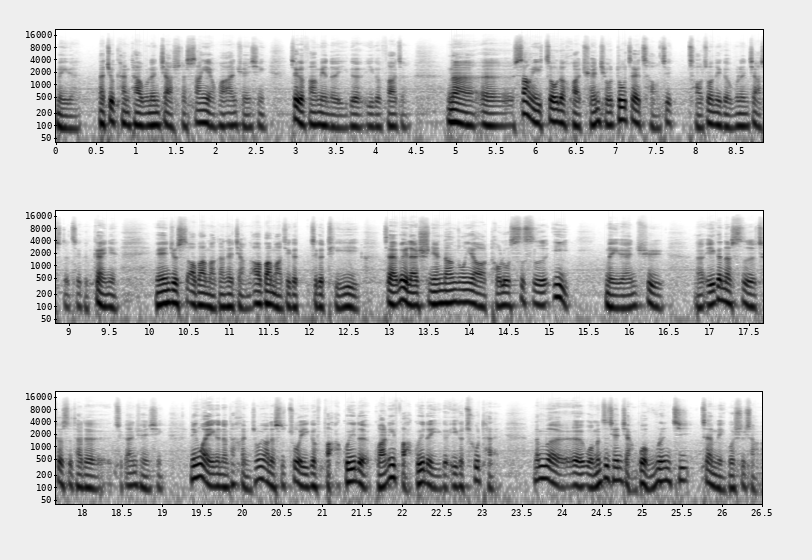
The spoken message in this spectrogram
美元，那就看它无人驾驶的商业化安全性这个方面的一个一个发展。那呃上一周的话，全球都在炒这炒作那个无人驾驶的这个概念。原因就是奥巴马刚才讲的，奥巴马这个这个提议，在未来十年当中要投入四十亿美元去，呃，一个呢是测试它的这个安全性，另外一个呢，它很重要的是做一个法规的管理法规的一个一个出台。那么，呃，我们之前讲过，无人机在美国市场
